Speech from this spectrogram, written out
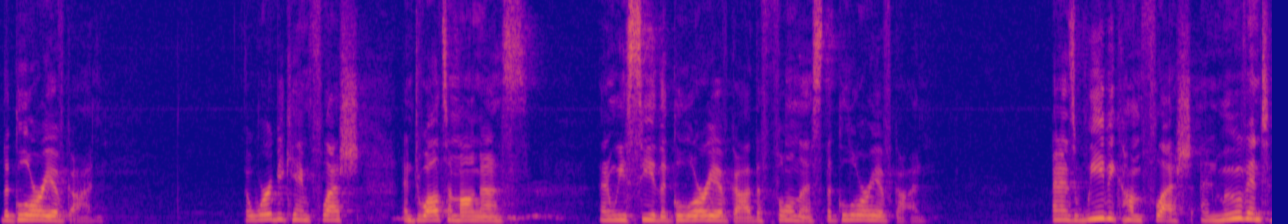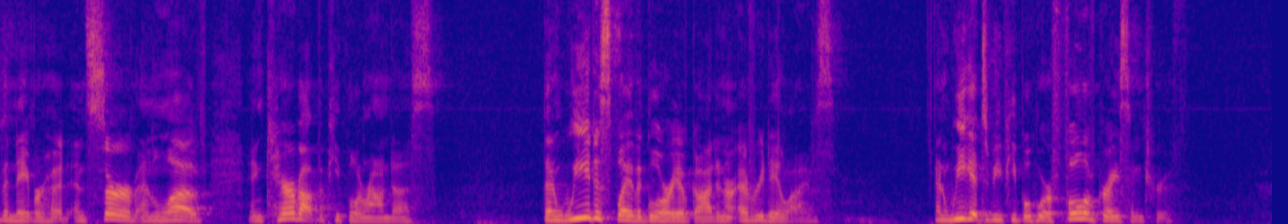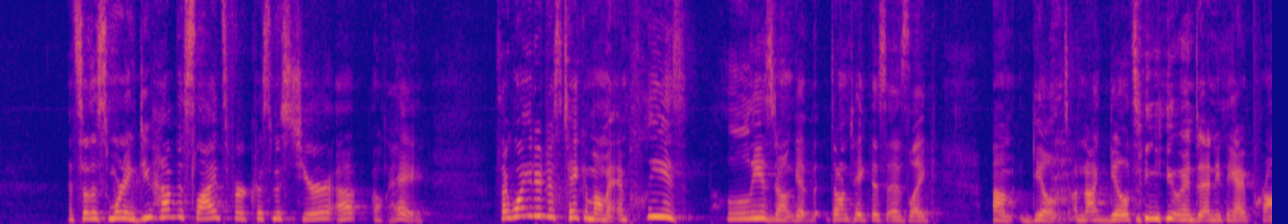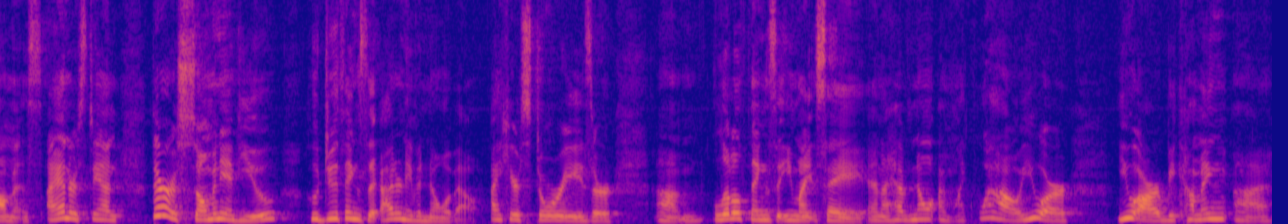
the glory of God. The Word became flesh and dwelt among us, and we see the glory of God, the fullness, the glory of God. And as we become flesh and move into the neighborhood and serve and love and care about the people around us, then we display the glory of God in our everyday lives. And we get to be people who are full of grace and truth. And so this morning, do you have the slides for Christmas cheer up? Okay. So I want you to just take a moment and please, please don't get don't take this as like um, guilt. I'm not guilting you into anything. I promise. I understand there are so many of you who do things that I don't even know about. I hear stories or um, little things that you might say, and I have no. I'm like, wow, you are you are becoming uh,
